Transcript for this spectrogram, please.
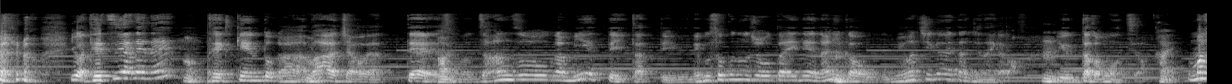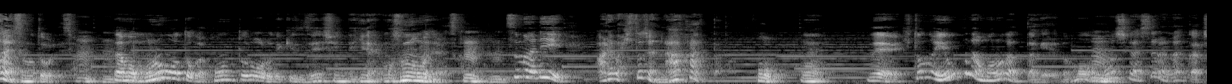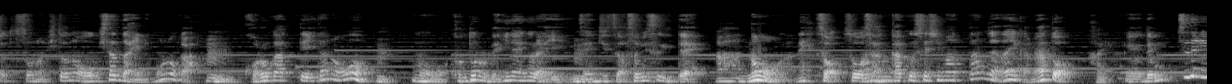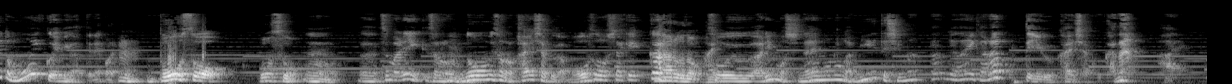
要は徹夜でね、うん。鉄拳とかうんバーチャをやって、はいその残像が見えていたっていう寝不足の状態で何かを見間違えたんじゃないかとうん。言ったと思うんですよ。はい。まさにその通りですよ。うん。だからもう物事がコントロールできず前進できない。もうそのままじゃないですか。うん。うん。つまり、あれは人じゃなかったう。うん。で、人のようなものだったけれども、うんもしかしたらなんかちょっとその人の大きさ大のものがうん。転がっていたのを、もうコントロールできないぐらい前日遊びすぎて、ああ、脳がね。そう、そう錯覚してしまったんじゃないかなと。はい。いうで、ついでに言うともう一個意味があってね、これ。うん。暴走。暴走。うん。うんつまり、そのうん脳みその解釈が暴走した結果、なるほど。はい。そういうありもしないものが見えてしまったんじゃないかなっていう解釈かな。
